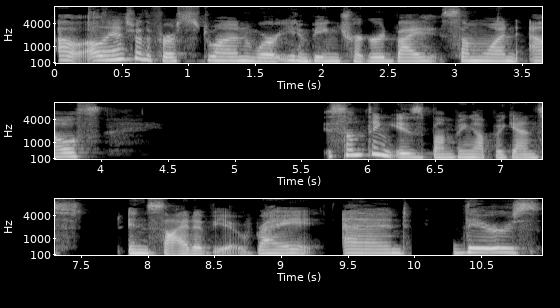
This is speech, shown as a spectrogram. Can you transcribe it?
I'll, I'll answer the first one where, you know, being triggered by someone else. Something is bumping up against inside of you, right? And there's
